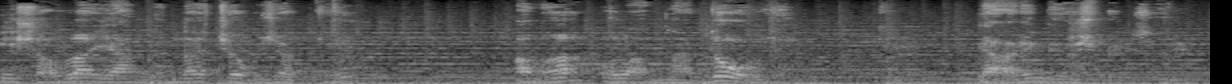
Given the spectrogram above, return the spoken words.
İnşallah yangınlar çabucak durur. Ama olanlar da oldu. Yarın görüşmek üzere.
